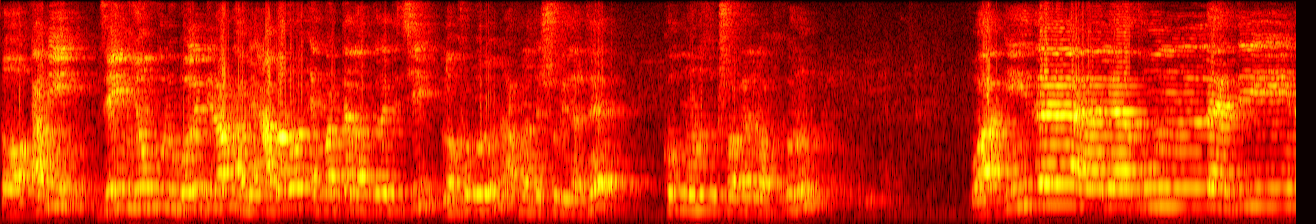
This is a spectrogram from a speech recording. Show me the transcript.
তো আমি যেই নিয়মগুলো বলে দিলাম আমি আবারও একবার তেলাওয়াত করে দিচ্ছি লক্ষ্য করুন আপনাদের সুবিধার্থে খুব মনোযোগ সহকারে লক্ষ্য করুন وَإِذَا لَقُوا الَّذِينَ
